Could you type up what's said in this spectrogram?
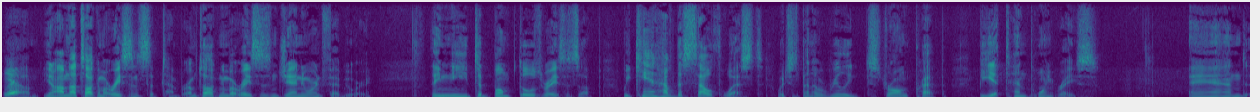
Yeah. Um, you know, I'm not talking about races in September. I'm talking about races in January and February. They need to bump those races up. We can't have the Southwest, which has been a really strong prep, be a 10 point race. And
